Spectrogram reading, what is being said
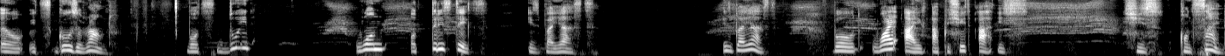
uh, it goes around. But doing one or three states is biased. Is biased. But why I appreciate her is she's concerned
